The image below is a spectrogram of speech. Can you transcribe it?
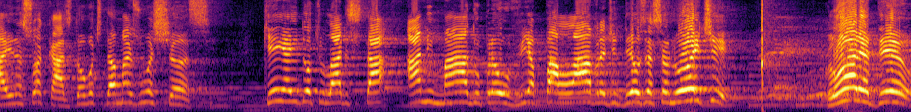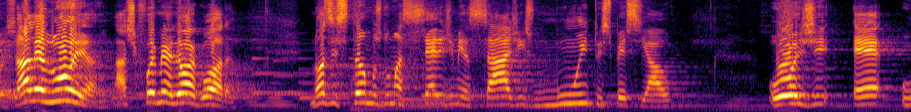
aí na sua casa. Então eu vou te dar mais uma chance. Quem aí do outro lado está animado para ouvir a palavra de Deus essa noite? Glória a Deus, aleluia. Acho que foi melhor agora. Nós estamos numa série de mensagens muito especial. Hoje é o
